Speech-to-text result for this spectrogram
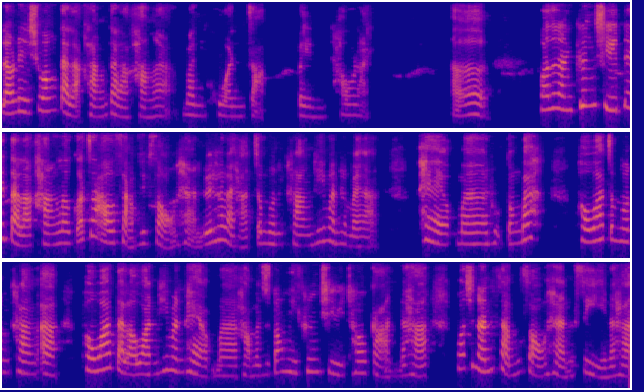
แล้วในช่วงแต่ละครั้งแต่ละครั้งอะมันควรจะเป็นเท่าไหร่ เออ เพราะฉะนั้นครึ่งชีตในแต่ละครั้งเราก็จะเอา 32 หารด้วยเท่าไหร่คะจำนวนครั้งที่มันทำไมคะแผ่ออกมาถูกต้องปะเพราะว่าจำนวนครั้งอะ เพราะว่าแต่ละวันที่มันแผ่ออกมาค่ะ มันจะต้องมีครึ่งชีวิตเท่ากันนะคะ เพราะฉะนั้น 32 หาร 4 นะคะ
